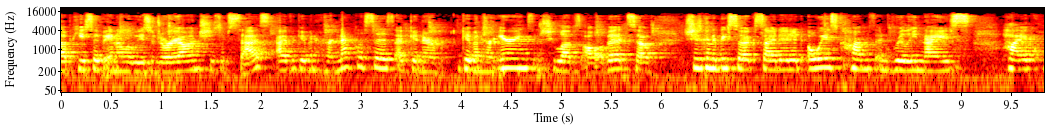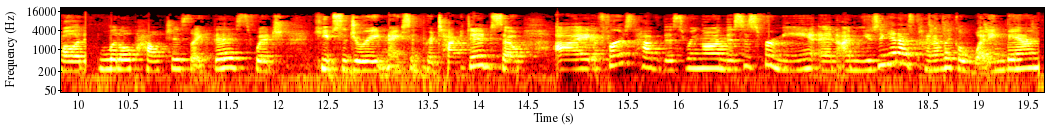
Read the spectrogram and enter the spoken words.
a piece of Ana Luisa on. She's obsessed. I've given her necklaces, I've given her given her earrings, and she loves all of it. So she's gonna be so excited. It always comes in really nice, high quality little pouches like this, which keeps the jewelry nice and protected. So I first have this ring on. This is for me, and I'm using it as kind of like a wedding band.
